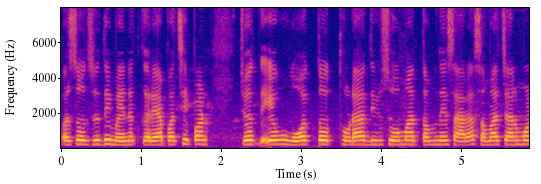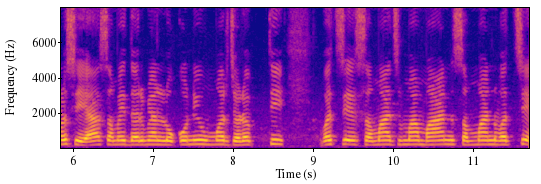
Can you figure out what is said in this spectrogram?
વર્ષો સુધી મહેનત કર્યા પછી પણ જો એવું હોત તો થોડા દિવસોમાં તમને સારા સમાચાર મળશે. આ સમય દરમિયાન લોકોની ઉંમર ઝડપથી વધશે, સમાજમાં માન સન્માન વધશે,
